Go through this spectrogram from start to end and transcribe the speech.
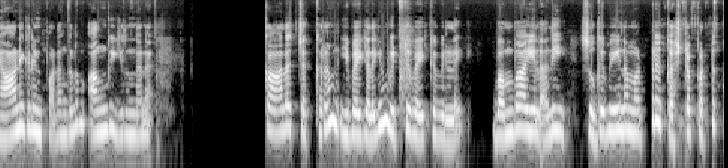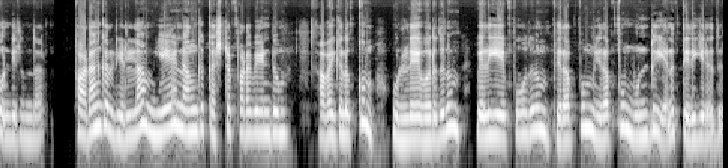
ஞானிகளின் படங்களும் அங்கு இருந்தன. காலச்சக்கரம் இவைகளையும் விட்டு வைக்கவில்லை. பம்பாயில் அலி சுகவீனமற்று கஷ்டப்பட்டு கொண்டிருந்தார். படங்கள் எல்லாம் ஏன் அங்கு கஷ்டப்பட வேண்டும்? அவைகளுக்கும் உள்ளே வருதலும் வெளியே போதலும் பிறப்பும் இறப்பும் உண்டு என தெரிகிறது.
